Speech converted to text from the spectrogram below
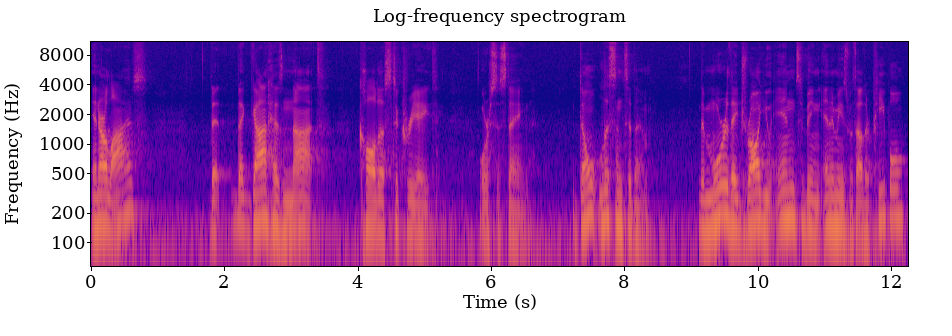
in our lives that, that God has not called us to create or sustain. Don't listen to them. The more they draw you into being enemies with other people,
